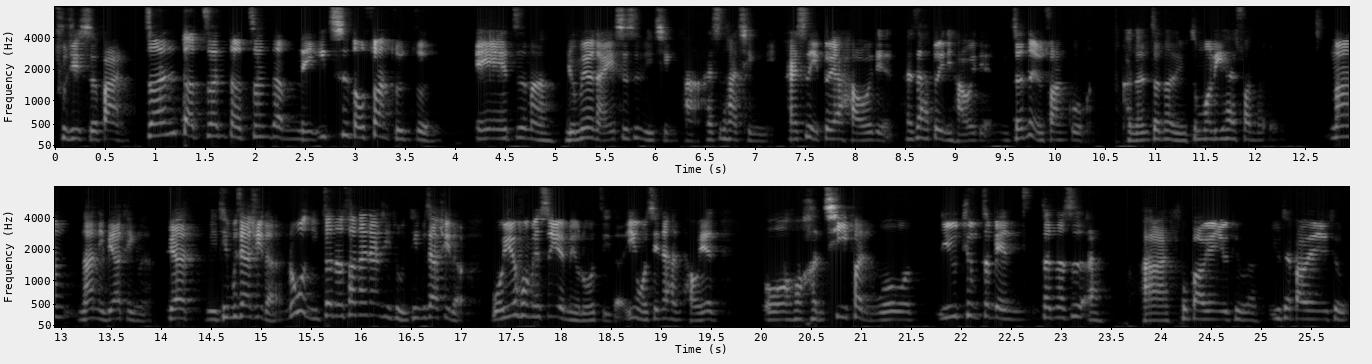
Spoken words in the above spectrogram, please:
出去吃饭，真的真的真的每一次都算准准 A A 制吗？有没有哪一次是你请他，还是他请你，还是你对他好一点，还是他对你好一点？你真的有算过吗？可能真的有这么厉害算的人。那那你不要听了，不要你听不下去的。如果你真的算得这样清楚，你听不下去的，我越后面是越没有逻辑的，因为我现在很讨厌，我很气愤，我我 YouTube 这边真的是啊啊不抱怨 YouTube，了，you 在抱怨 YouTube。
